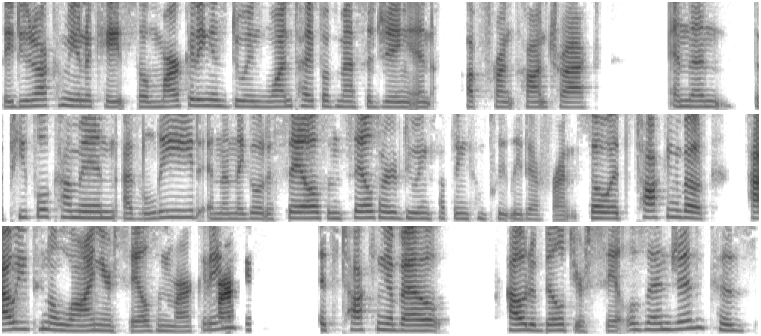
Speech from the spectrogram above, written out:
They do not communicate. So marketing is doing one type of messaging and upfront contract, and then the people come in as a lead and then they go to sales and sales are doing something completely different so it's talking about how you can align your sales and marketing it's talking about how to build your sales engine because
